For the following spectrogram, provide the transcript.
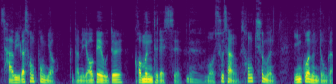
4위가 성폭력, 그다음에 여배우들 검은 드레스, 네. 뭐 수상, 성추문, 인권 운동가.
